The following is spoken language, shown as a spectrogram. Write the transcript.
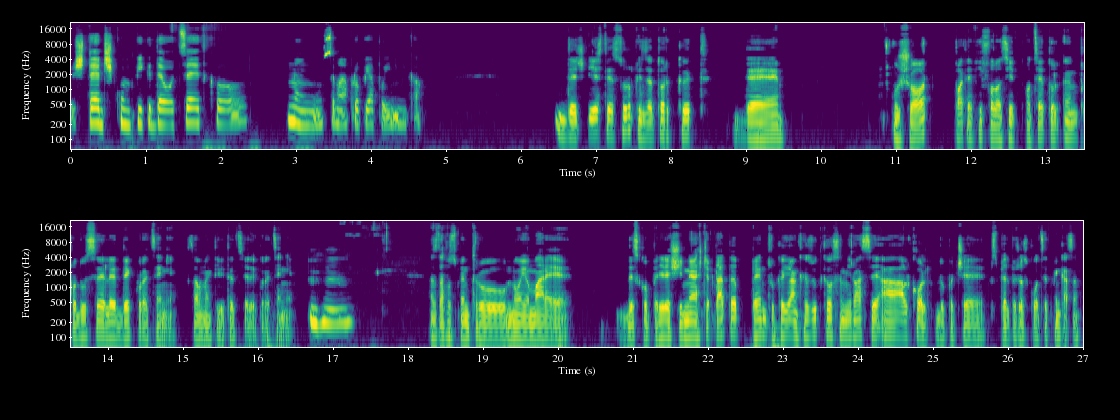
ștergi cu un pic de oțet, că nu se mai apropie apoi nimica. Deci este surprinzător cât de ușor poate fi folosit oțetul în produsele de curățenie sau în activitățile de curățenie. Mm-hmm. Asta a fost pentru noi o mare descoperire și neașteptată pentru că eu am crezut că o să miroase a alcool după ce speli pe jos cu oțet prin casă.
